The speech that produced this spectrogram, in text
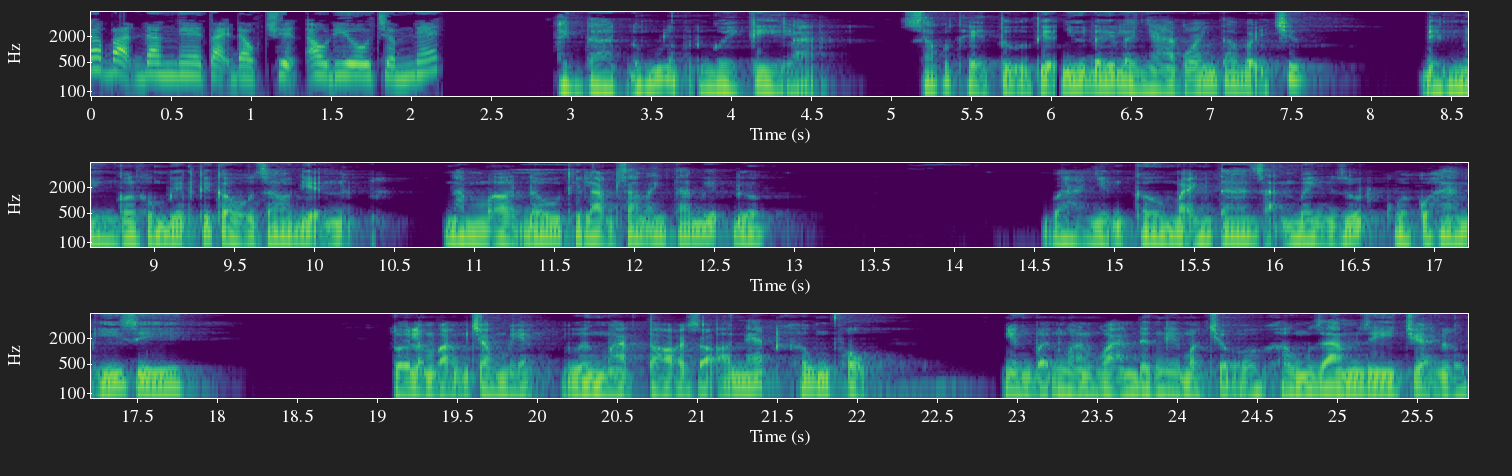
Các bạn đang nghe tại đọc chuyện audio.net Anh ta đúng là một người kỳ lạ. Sao có thể tự tiện như đây là nhà của anh ta vậy chứ? Đến mình còn không biết cái cầu giao điện Nằm ở đâu thì làm sao anh ta biết được? Và những câu mà anh ta dặn mình rút cuộc có hàm ý gì? Tôi lầm bầm trong miệng, Gương mặt tỏ rõ nét không phục. Nhưng vẫn ngoan ngoan đứng nghe một chỗ, Không dám di chuyển lung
